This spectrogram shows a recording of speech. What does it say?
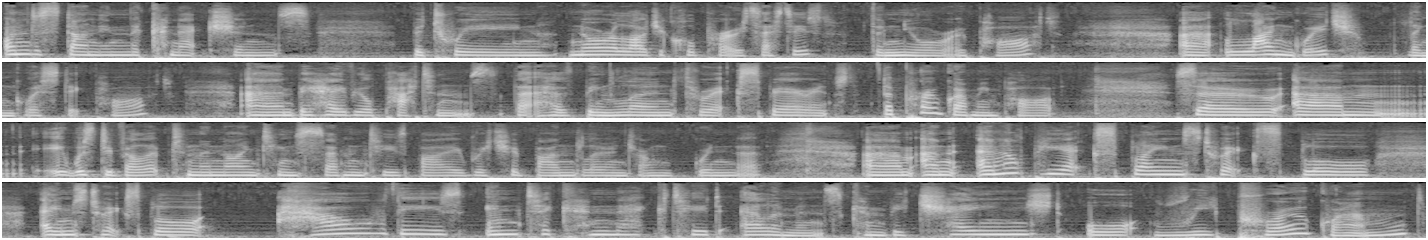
understanding the connections between neurological processes, the neuro part, uh, language, linguistic part, and behavioural patterns that have been learned through experience, the programming part. So um, it was developed in the 1970s by Richard Bandler and John Grinder. Um, and NLP explains to explore, aims to explore how these interconnected elements can be changed or reprogrammed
